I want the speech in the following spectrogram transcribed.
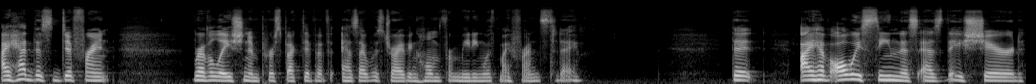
I had this different revelation and perspective of, as I was driving home from meeting with my friends today. That I have always seen this as they shared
